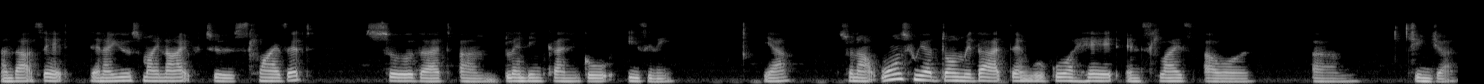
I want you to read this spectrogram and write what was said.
and that's it then I use my knife to slice it so that um, blending can go easily. Yeah. So now once we are done with that, then we'll go ahead and slice our um, ginger.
